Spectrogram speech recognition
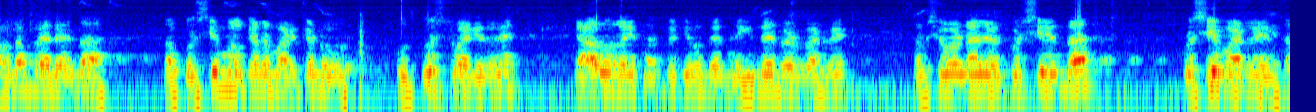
ಅವಲಂಬನೆಯಿಂದ ನಾವು ಕೃಷಿ ಮೂಲಕನೇ ಮಾಡ್ಕೊಂಡು ಉತ್ಕೃಷ್ಟವಾಗಿದ್ದೀವಿ. ಯಾರು ರೈತರ ಒಂದನ್ನು ಹಿಂದೆ ಬೇಡಬೇಡ್ರಿ ನಮ್ಮ ಶಿವಣ್ಣ ಕೃಷಿಯಿಂದ ಕೃಷಿ ಮಾಡ್ರಿ ಅಂತ.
